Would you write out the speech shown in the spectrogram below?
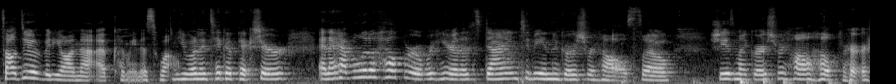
So I'll do a video on that upcoming as well. You want to take a picture? And I have a little helper over here that's dying to be in the grocery haul. So she is my grocery haul helper.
